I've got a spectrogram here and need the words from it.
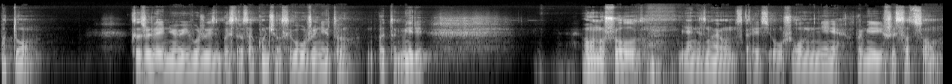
потом. К сожалению, его жизнь быстро закончилась, его уже нету в этом мире. Он ушел, я не знаю, он, скорее всего, ушел не помирившись с отцом,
